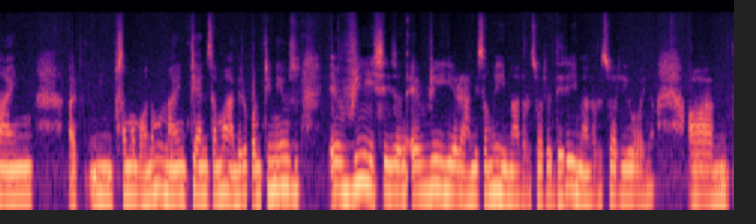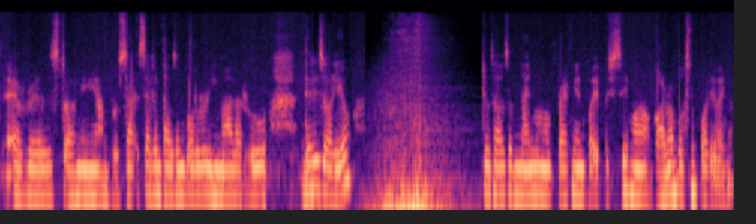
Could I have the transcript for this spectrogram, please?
नाइनसम्म भनौँ नाइन टेनसम्म हामीहरू continuous every season every year हामीसँगै हिमालहरू चढ्यो धेरै हिमालहरू चढियो होइन? एभरेस्ट अनि हाम्रो सेभेन थाउजन्ड बरु हिमालहरू धेरै चढ्यो टु थाउजन्ड नाइनमा म प्रेग्नेन्ट भएपछि चाहिँ म घरमा बस्नु पऱ्यो होइन?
